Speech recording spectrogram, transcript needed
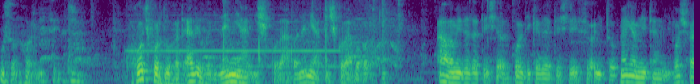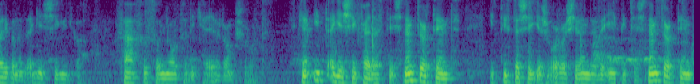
20-30 éves. Hogy fordulhat elő, hogy nem jár iskolába, nem járt iskolába valaki? Állami vezetési, a politikai vezetés részéről annyit tudok megemlíteni, hogy Vasváriban az egészségügy a 128. helyre rangsorolt. Itt egészségfejlesztés nem történt, itt tisztességes orvosi rendelő építés nem történt,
